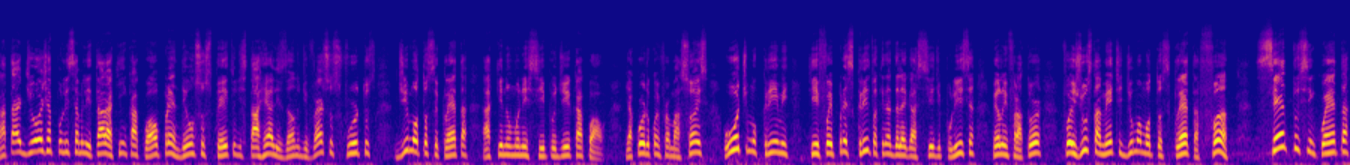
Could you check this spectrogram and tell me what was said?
Na tarde de hoje, a Polícia Militar aqui em Cacoal prendeu um suspeito de estar realizando diversos furtos de motocicleta aqui no município de Cacoal. De acordo com informações, o último crime que foi prescrito aqui na delegacia de polícia pelo infrator foi justamente de uma motocicleta FAN 150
